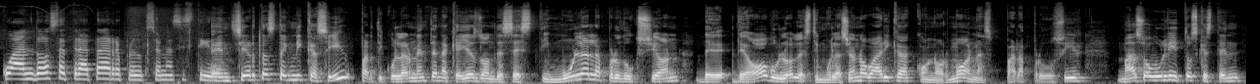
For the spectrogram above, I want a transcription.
cuando se trata de reproducción asistida? En ciertas técnicas sí, particularmente en aquellas donde se estimula la producción de, de óvulos, la estimulación ovárica con hormonas para producir más ovulitos que estén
